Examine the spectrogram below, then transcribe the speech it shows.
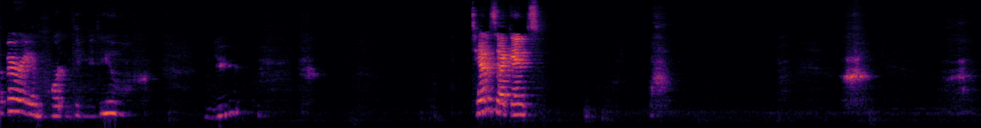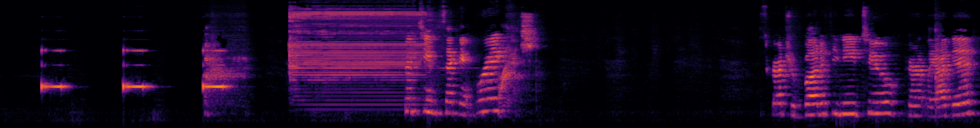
a very important thing to do. 10 seconds. Fifteen second break. Scratch your butt if you need to. Apparently I did.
